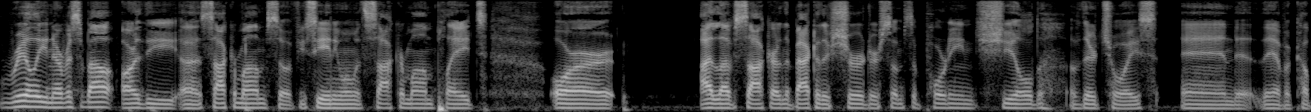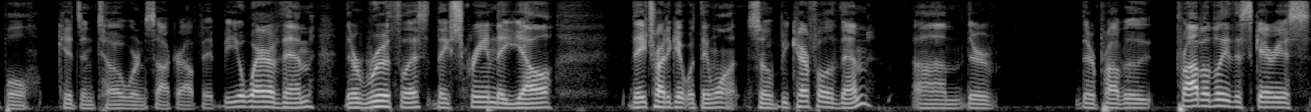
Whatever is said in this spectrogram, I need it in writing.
really nervous about are the uh, soccer moms. So if you see anyone with soccer mom plates or I love soccer on the back of their shirt or some supporting shield of their choice, and they have a couple kids in tow wearing soccer outfit, be aware of them. They're ruthless. They scream, they yell, they try to get what they want. So be careful of them. Um, they're they're probably probably the scariest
